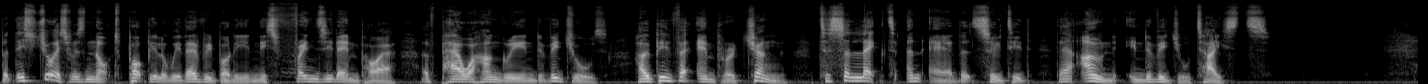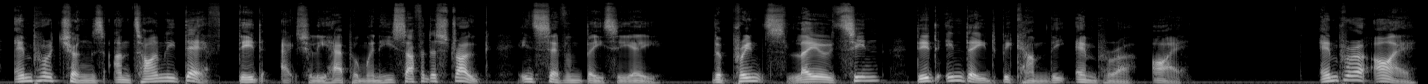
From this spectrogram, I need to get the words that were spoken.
but this choice was not popular with everybody in this frenzied empire of power hungry individuals, hoping for Emperor Cheng to select an heir that suited their own individual tastes. Emperor Cheng's untimely death did actually happen when he suffered a stroke in 7 BCE. The prince Liu Xin did indeed become the Emperor Ai. Emperor Ai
